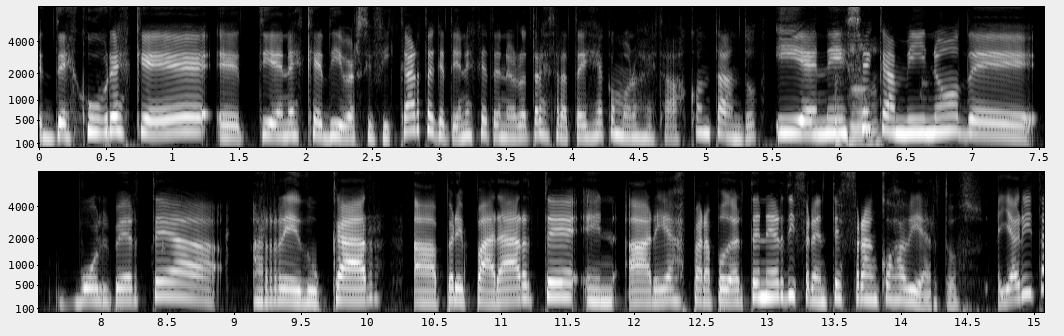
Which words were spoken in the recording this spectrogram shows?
descubres que eh, tienes que diversificarte, que tienes que tener otra estrategia como nos estabas contando, y en ese camino de volverte a, reeducar, a prepararte en áreas para poder tener diferentes francos abiertos. Y ahorita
